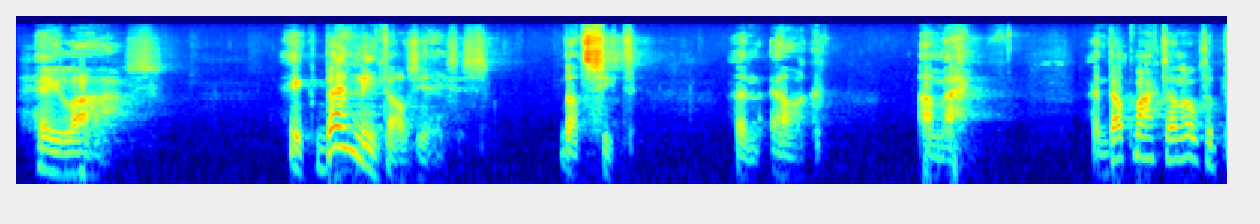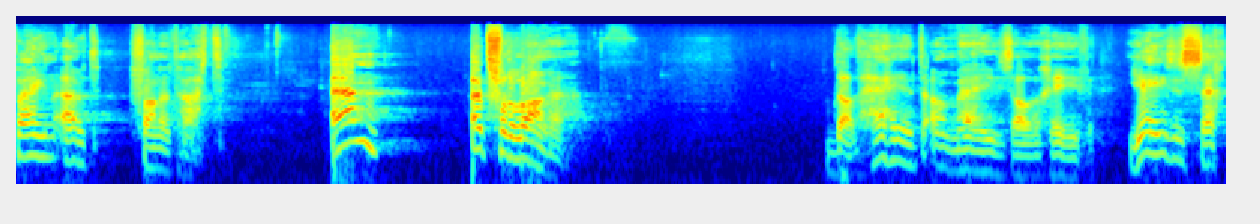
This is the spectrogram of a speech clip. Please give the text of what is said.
Helaas, ik ben niet als Jezus. Dat ziet een elk aan mij. En dat maakt dan ook de pijn uit van het hart. En het verlangen dat Hij het aan mij zal geven. Jezus zegt,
